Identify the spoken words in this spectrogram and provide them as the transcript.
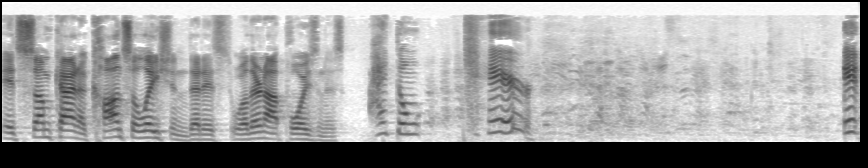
it's some kind of consolation that it's well, they're not poisonous. I don't care. It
